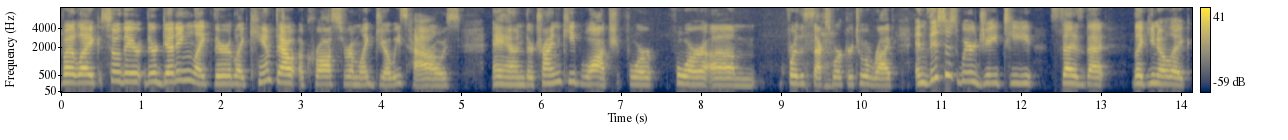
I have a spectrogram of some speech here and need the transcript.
But like so they're they're getting like they're like camped out across from like Joey's house and they're trying to keep watch for for um for the sex worker to arrive. And this is where JT says that like you know like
